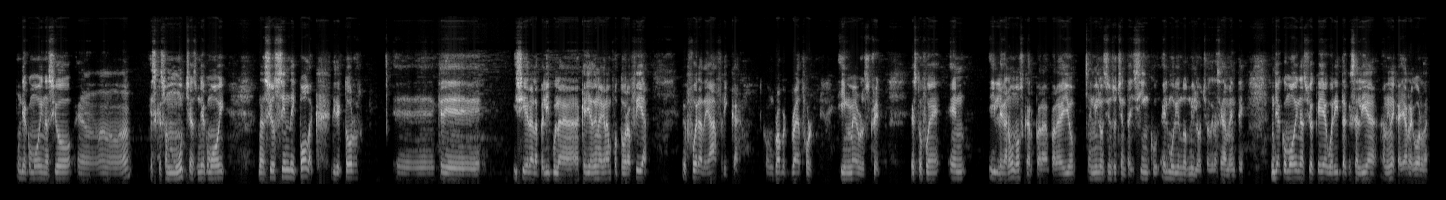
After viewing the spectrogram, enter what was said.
un día como hoy nació, eh, es que son muchas, un día como hoy nació Sidney Pollack, director eh, que hiciera la película aquella de una gran fotografía eh, fuera de África con Robert Bradford y Meryl Streep. Esto fue en, y le ganó un Oscar para, para ello en 1985. Él murió en 2008, desgraciadamente. Un día como hoy nació aquella güerita que salía, a mí me caía regorda,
